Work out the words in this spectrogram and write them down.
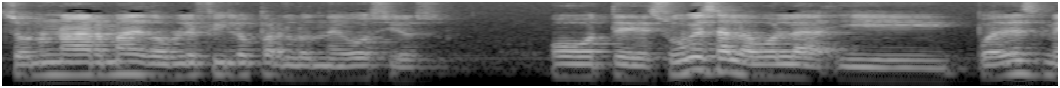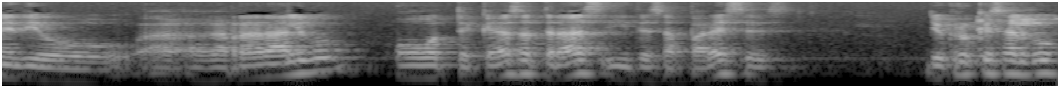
son una arma de doble filo para los negocios o te subes a la ola y puedes medio agarrar algo o te quedas atrás y desapareces. Yo creo que es algo,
